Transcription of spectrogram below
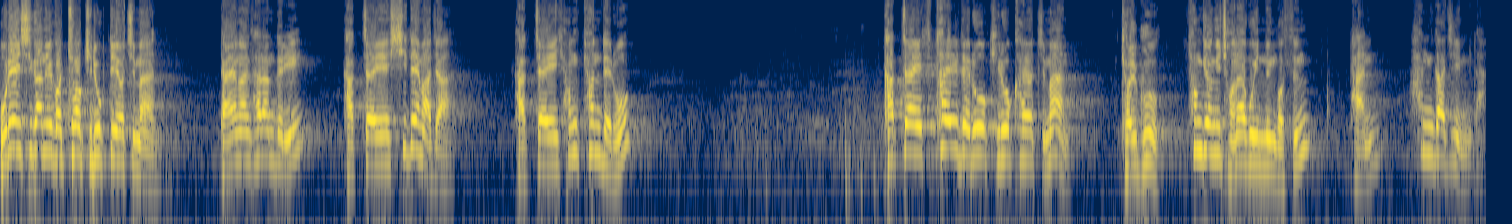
오랜 시간을 거쳐 기록되었지만 다양한 사람들이 각자의 시대마다 각자의 형편대로 각자의 스타일대로 기록하였지만 결국 성경이 전하고 있는 것은 단 한 가지입니다.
